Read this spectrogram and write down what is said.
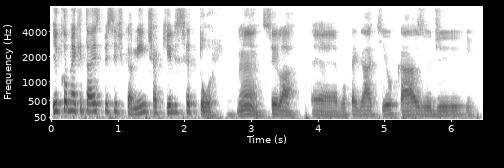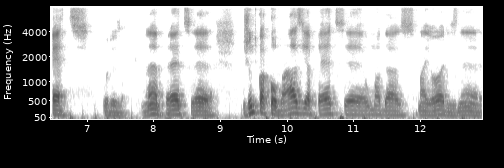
E como é que está especificamente aquele setor, né? Sei lá, é, vou pegar aqui o caso de pets, por exemplo. Né? Pets é, junto com a Cobase, a Pets é uma das maiores né,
